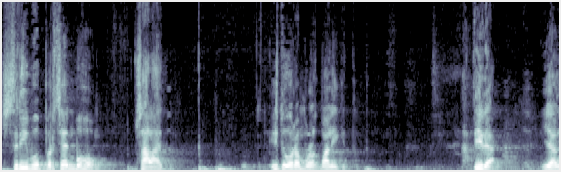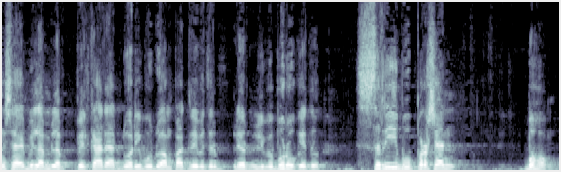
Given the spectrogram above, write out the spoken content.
seribu persen bohong, salah itu. Itu orang bolak-balik itu. Tidak. Yang saya bilang bilang pilkada 2024 lebih, lebih buruk itu seribu persen bohong.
